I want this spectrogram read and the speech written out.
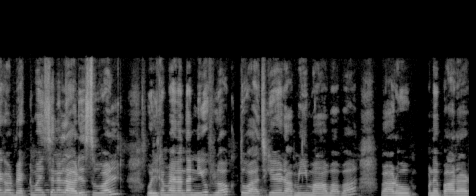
My channel R S world welcome another new blog তো আজকের আমি মা, বাবা আরও মানে পাড়ার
